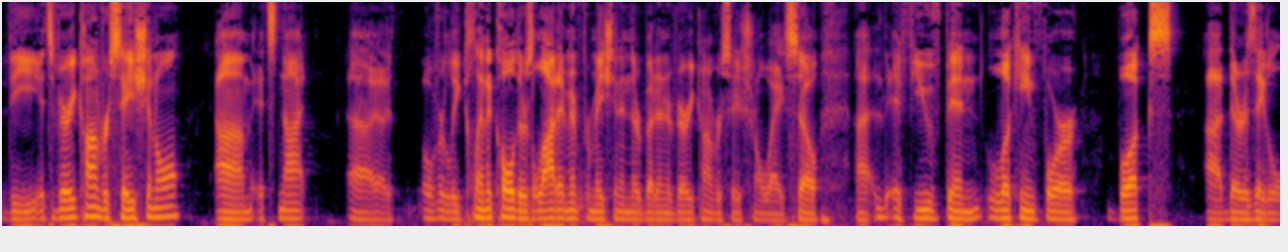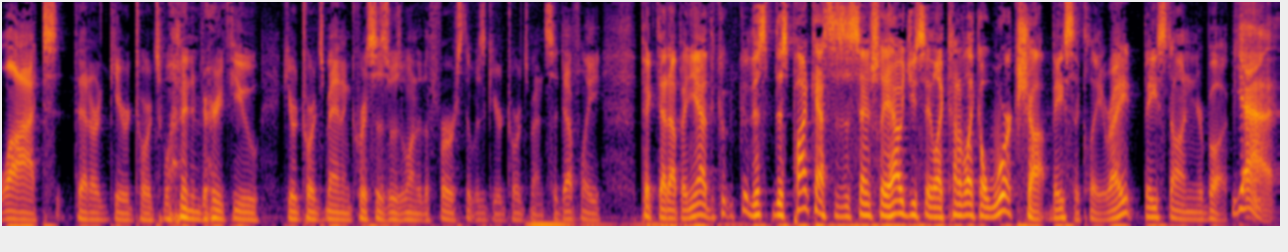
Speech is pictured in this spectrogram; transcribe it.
the. It's very conversational. Um, it's not uh, overly clinical. There's a lot of information in there, but in a very conversational way. So, uh, if you've been looking for books. Uh, there is a lot that are geared towards women and very few geared towards men. And Chris's was one of the first that was geared towards men. So definitely pick that up. And yeah, this this podcast is essentially how would you say like kind of like a workshop, basically, right? Based on your book. Yeah,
